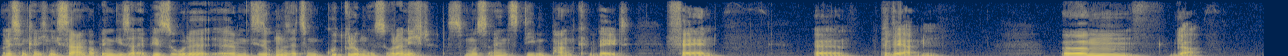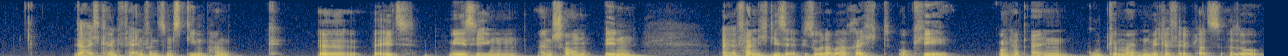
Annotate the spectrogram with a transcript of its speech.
Und deswegen kann ich nicht sagen, ob in dieser Episode ähm, diese Umsetzung gut gelungen ist oder nicht. Das muss ein Steampunk-Welt-Fan äh, bewerten. Ähm, ja. Da ich kein Fan von diesem Steampunk-Weltmäßigen äh, Anschauung bin, äh, fand ich diese Episode aber recht okay und hat einen gut gemeinten Mittelfeldplatz. Also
